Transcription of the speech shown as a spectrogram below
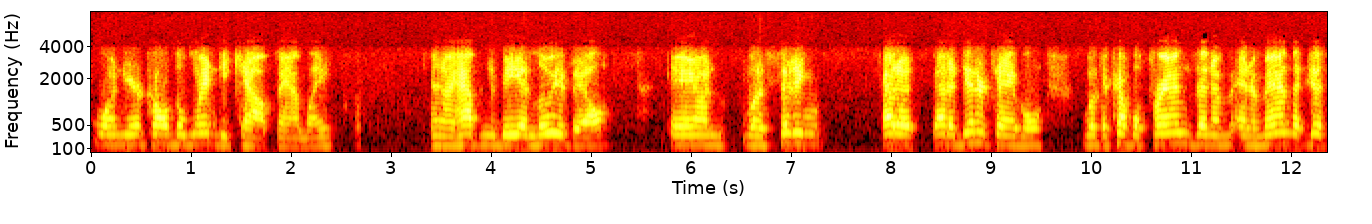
one year called the Wendy Cow family, and I happened to be in Louisville, and was sitting at a at a dinner table with a couple friends and a and a man that just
